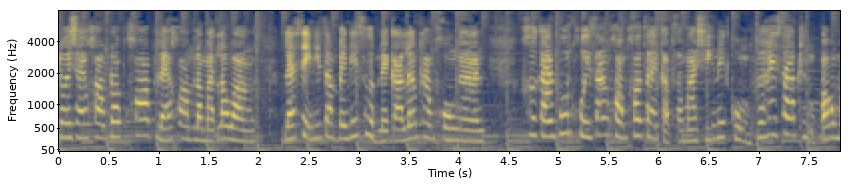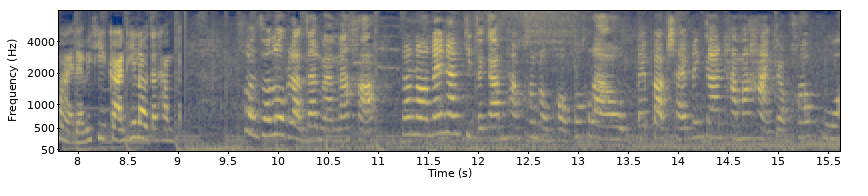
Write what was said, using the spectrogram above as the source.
โดยใช้ความรอบคอบและความระมัดระวัง และสิ่งที่จำเป็นที่สุดในการเริ่มทำโครงงาน คือการพูดคุยสร้างความเข้าใจกับสมาชิกในกลุ่ม เพื่อให้ทราบถึงเป้าหมายและวิธีการที่เราจะทำ ผลสรุปหลังจากนั้นนะคะ น้องๆได้นำกิจกรรมทำขนมของพวกเรา ไปปรับใช้เป็นการทำอาหารกับครอบครัว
